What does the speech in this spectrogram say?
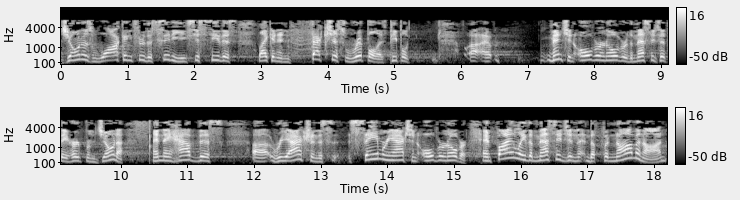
Jonah's walking through the city, you just see this like an infectious ripple as people uh, mention over and over the message that they heard from Jonah, and they have this uh, reaction, this same reaction over and over. And finally, the message and the, the phenomenon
